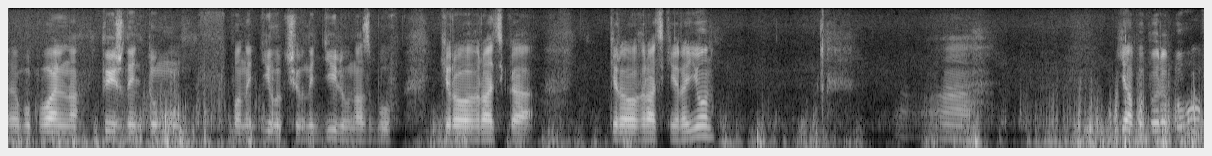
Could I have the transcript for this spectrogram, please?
е, буквально тиждень тому, в понеділок чи в неділю у нас був Кіровоградська, Кіровоградський район. Я поперебував,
